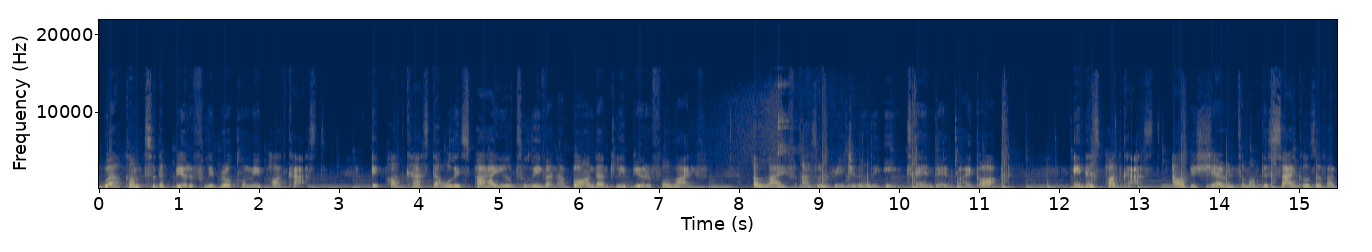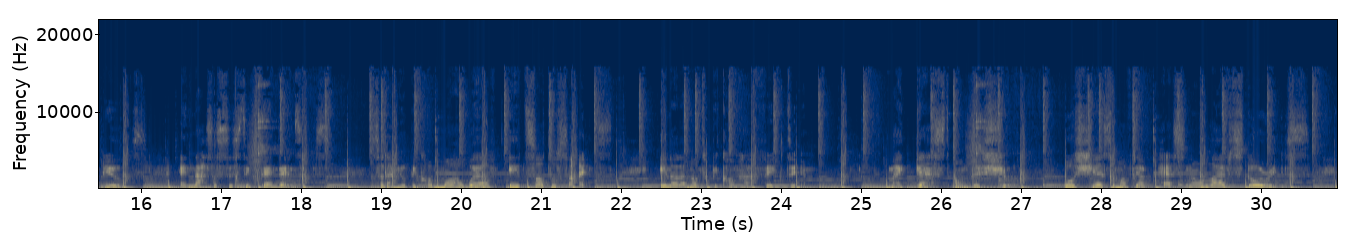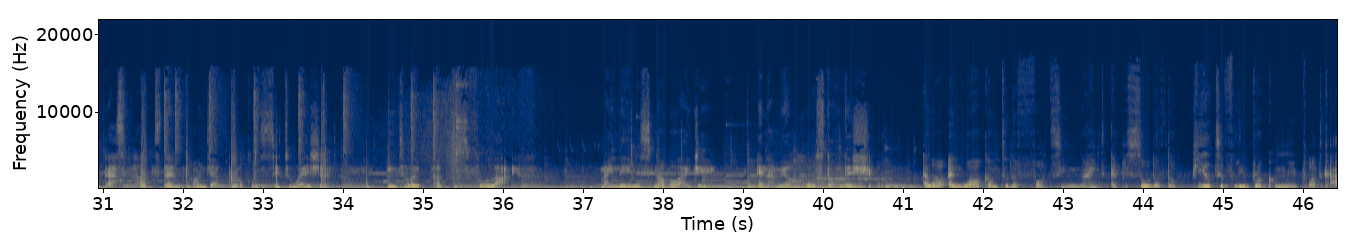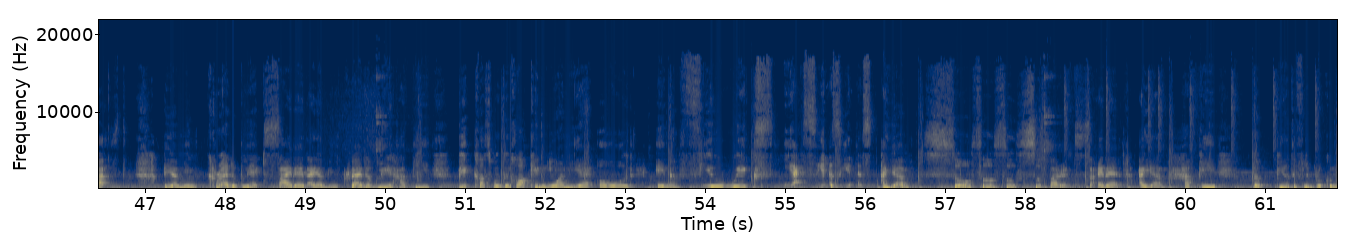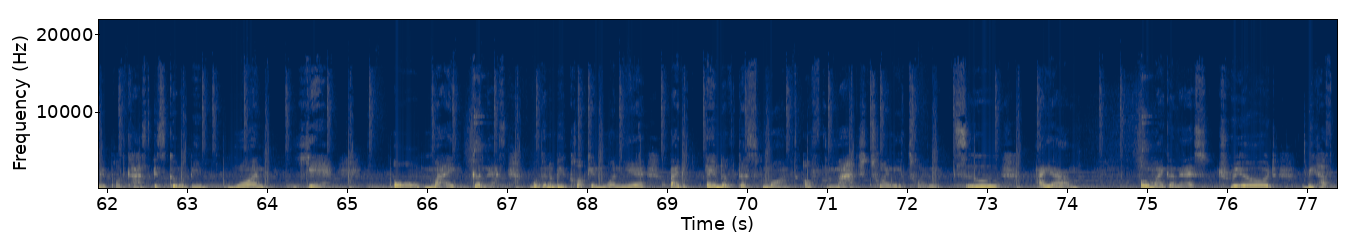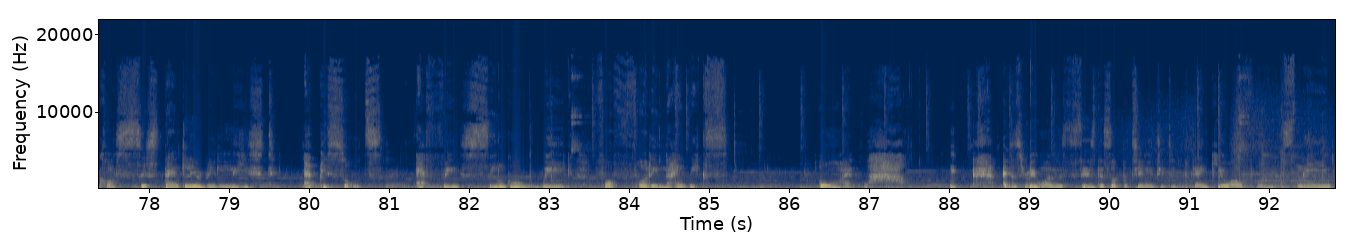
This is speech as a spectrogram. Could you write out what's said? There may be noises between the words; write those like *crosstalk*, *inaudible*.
Welcome to the Beautifully Broken Me podcast, a podcast that will inspire you to live an abundantly beautiful life, a life as originally intended by God. In this podcast, I'll be sharing some of the cycles of abuse and narcissistic tendencies so that you become more aware of its subtle signs in order not to become her victim. My guest on this show will share some of their personal life stories that's helped them turn their broken situation into a purposeful life. My name is Noble IJ, and I'm your host on this show. Hello, and welcome to the 49th episode of the Beautifully Broken Me podcast. I am incredibly excited. I am incredibly happy because we're going to clock in one year old in a few weeks. Yes, yes, yes. I am so, so, so super excited. I am happy. The Beautifully Broken Me podcast is going to be one year. Oh my goodness. We're going to be clocking one year by the end of this month of March 2022. I am, oh my goodness, thrilled. We have consistently released episodes every single week for 49 weeks. Oh my wow. *laughs* I just really want to seize this opportunity to thank you all for listening.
